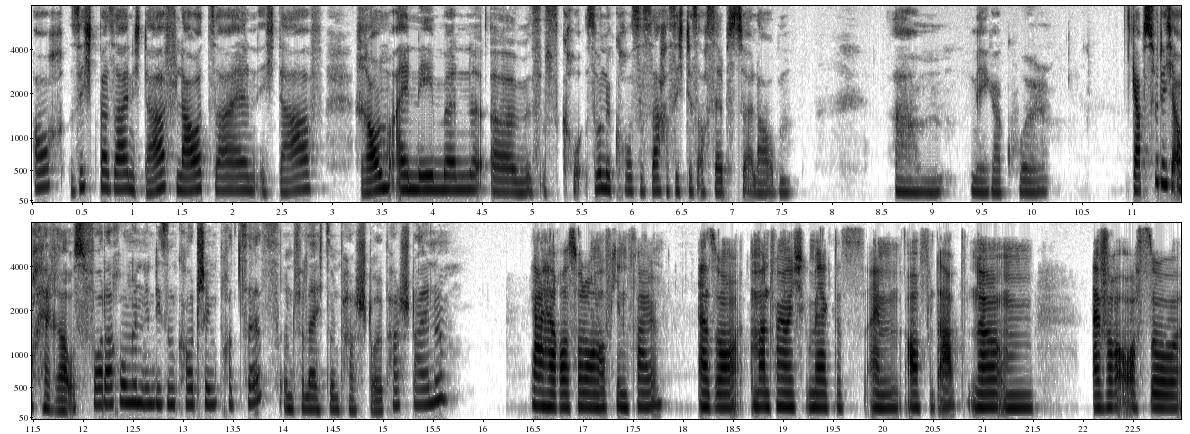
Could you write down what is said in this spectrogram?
auch sichtbar sein, ich darf laut sein, ich darf Raum einnehmen. Ähm, es ist so eine große Sache, sich das auch selbst zu erlauben. Ähm, mega cool. Gab es für dich auch Herausforderungen in diesem Coaching-Prozess und vielleicht so ein paar Stolpersteine? Ja, Herausforderungen auf jeden Fall. Also am Anfang habe ich gemerkt, das ist ein Auf und Ab, ne, um einfach auch so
